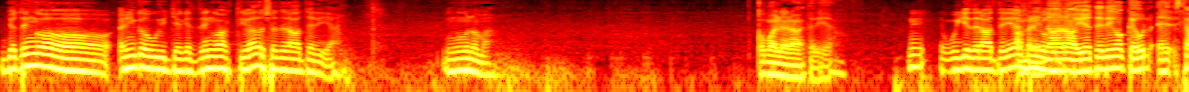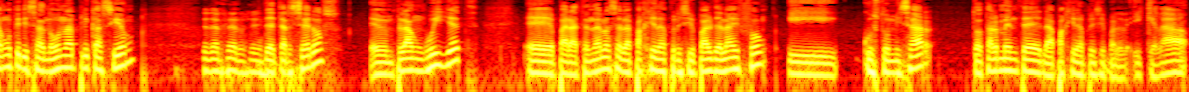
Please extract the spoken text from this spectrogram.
Yo tengo el único widget que tengo activado es el de la batería. Ninguno más. ¿Cómo el de la batería? El widget de la batería. Hombre, no, no, yo te digo que eh, están utilizando una aplicación de terceros, sí. De terceros, en plan widget, eh, para tenerlos en la página principal del iPhone y customizar totalmente la página principal. Y queda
